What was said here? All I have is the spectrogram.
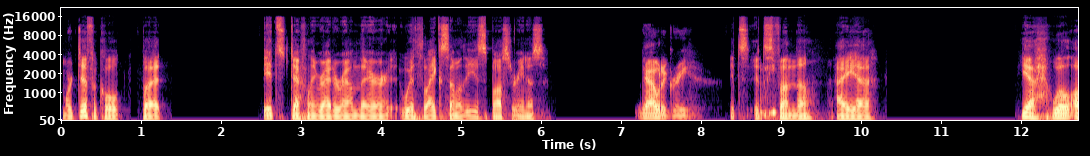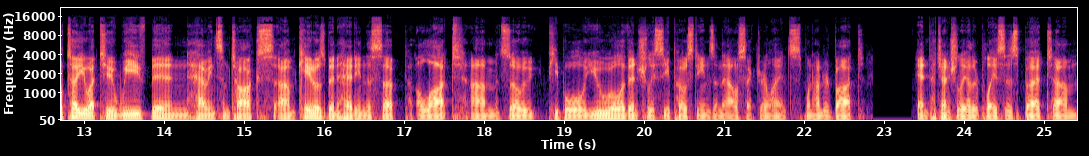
more difficult, but it's definitely right around there with like some of these boss arenas. Yeah, I would agree. It's it's fun though. I uh yeah, well, I'll tell you what too. We've been having some talks. Um, Cato's been heading this up a lot. Um, so people, you will eventually see postings in the Owl Sector Alliance 100 bot, and potentially other places. But um,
